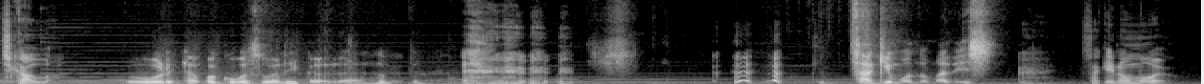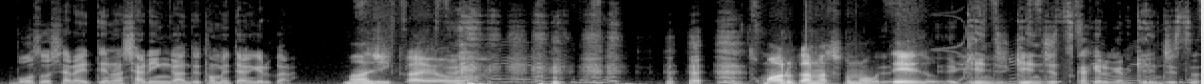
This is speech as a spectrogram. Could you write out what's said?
誓うわ俺、タバコも吸わねえからな。酒も飲まねえし。酒飲もうよ暴走したら相手の車輪ガンで止めてあげるからマジかよ。止まるかな、その程度で。現実現実かけるから現実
